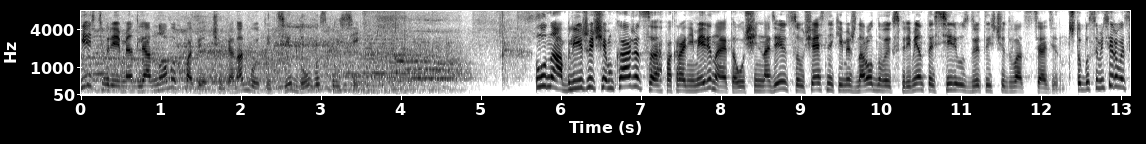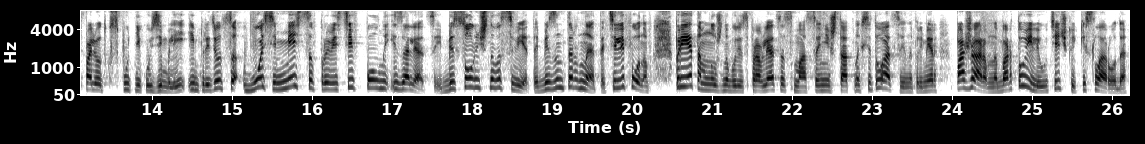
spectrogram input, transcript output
есть время для новых побед. Чемпионат будет идти до воскресенья. Луна ближе, чем кажется. По крайней мере, на это очень надеются участники международного эксперимента «Сириус-2021». Чтобы сымитировать полет к спутнику Земли, им придется 8 месяцев провести в полной изоляции. Без солнечного света, без интернета, телефонов. При этом нужно будет справляться с массой нештатных ситуаций, например, пожаром на борту или утечкой кислорода.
